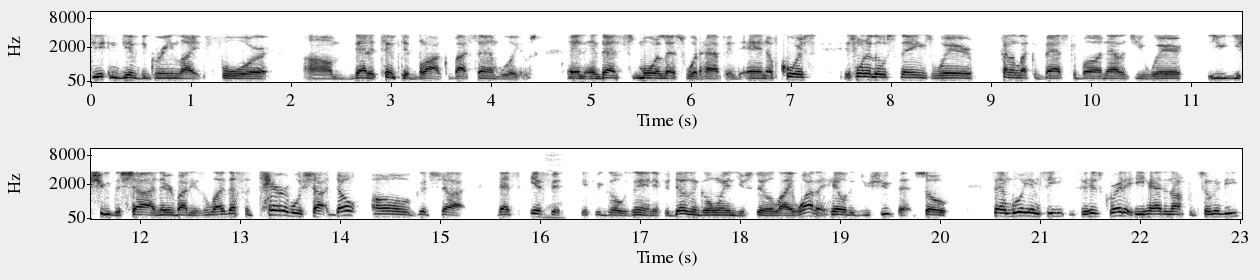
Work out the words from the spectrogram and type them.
didn't give the green light for um, that attempted block by Sam Williams, and and that's more or less what happened. And of course, it's one of those things where, kind of like a basketball analogy, where you, you shoot the shot and everybody's like, "That's a terrible shot." Don't oh, good shot. That's if yeah. it if it goes in. If it doesn't go in, you're still like, "Why the hell did you shoot that?" So Sam Williams, he to his credit, he had an opportunity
